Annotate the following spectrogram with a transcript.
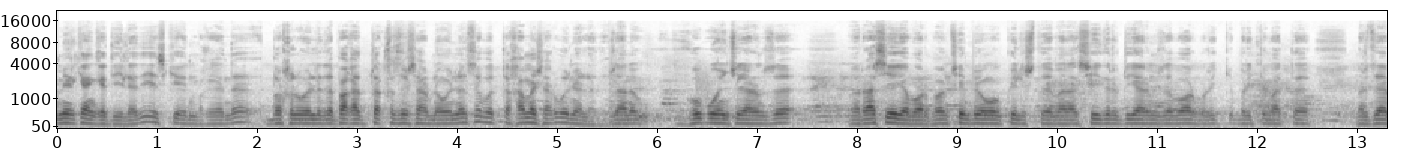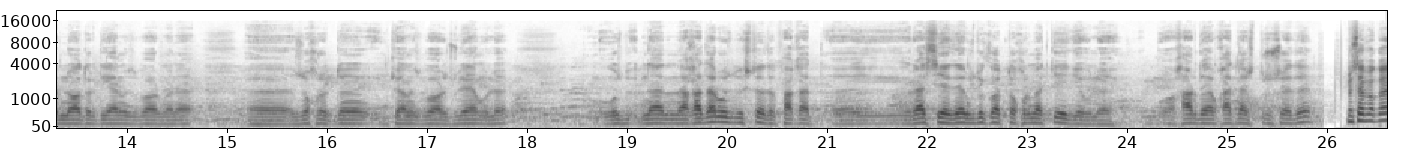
Amerikanka deyiladi eski nima qilganda bir xil o'yinlarda faqat bitta qizil shar bilan o'ynalsa bu yerda hamma shar o'ynaladi. Bizani ko'p o'yinchilarimizni rossiyaga borib ham chempion bo'lib kelishdi mana siydirov deganimiz bor bir ikki bir ikki marta mirzayev nodir deganimiz bor mana e, zuhriddin ukamiz bor judayam ular naqadar o'zbekistonda faqat e, rossiyada ham juda katta hurmatga ega ular har doim qatnashib turishadi. Musobaqa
